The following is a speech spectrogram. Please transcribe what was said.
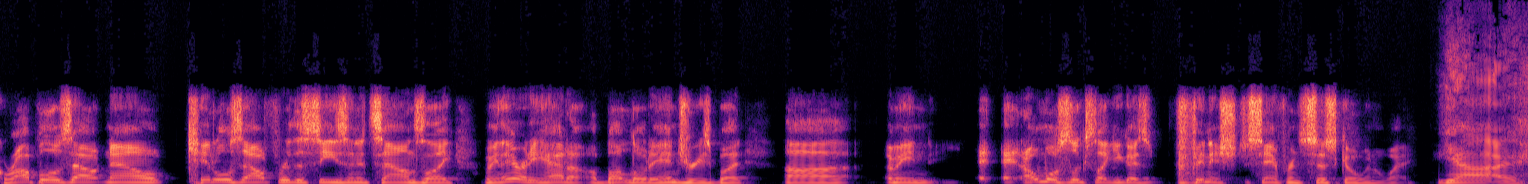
Garoppolo's out now. Kittle's out for the season. It sounds like. I mean, they already had a, a buttload of injuries, but uh, I mean, it, it, almost looks like you guys finished San Francisco in a way. Yeah, I,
